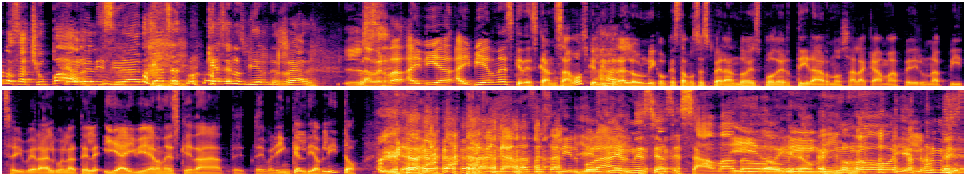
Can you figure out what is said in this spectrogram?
¡Vámonos a ¡Qué chupar! felicidad! ¿Qué hacen, qué hacen los viernes real? La verdad, hay día, hay viernes que descansamos, que literal lo único que estamos esperando es poder tirarnos a la cama, pedir una pizza y ver algo en la tele. Y hay viernes que da, te, te brinca el diablito. Te dan, te dan ganas de salir Y por el ahí. viernes se hace sábado Y y domingo. domingo y el lunes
